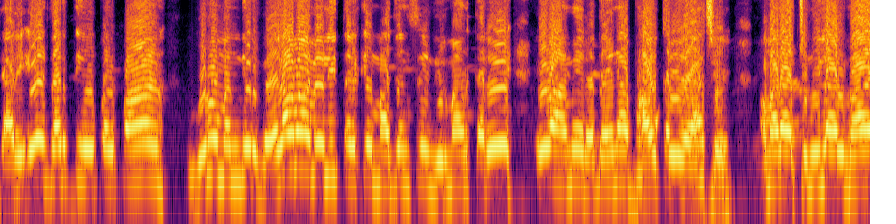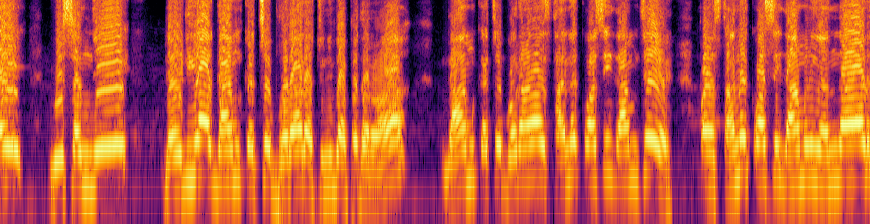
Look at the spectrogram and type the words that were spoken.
ત્યારે એ ધરતી ઉપર પણ ગુરુ મંદિર વહેલામાં વહેલી તરીકે માજનશ્રી નિર્માણ કરે એવા અમે હૃદયના ભાવ કરી રહ્યા છે. અમારા ચુનીલાલભાઈ, વિસનજી, ડેડિયા ગામ કચ્છ ભોરાડા ચુનીભાઈ પધારો, હા. ગામ કચ્છ બોરાણા સ્થાનકવાસી ગામ છે. પણ સ્થાનકવાસી ગામની અંદર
